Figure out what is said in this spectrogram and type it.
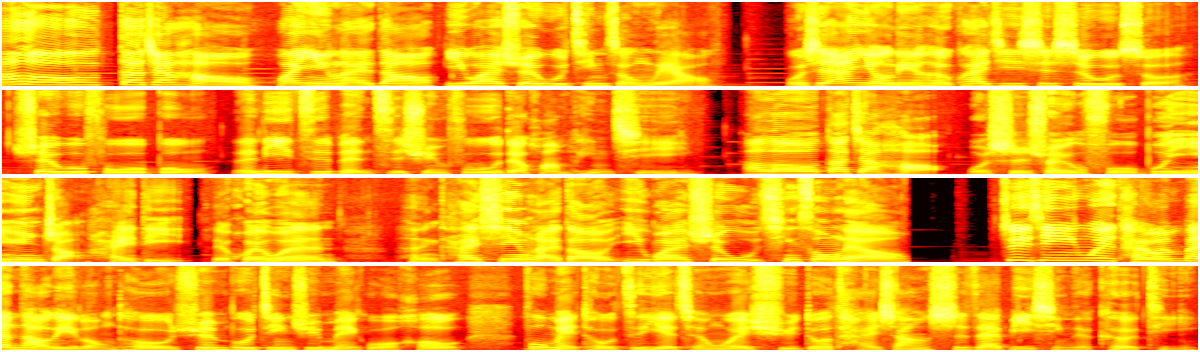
Hello，大家好，欢迎来到 EY 税务轻松聊。我是安永联合会计师事务所税务服务部人力资本咨询服务的黄品琪。Hello，大家好，我是税务服务部营运长 Heidi 李慧文，很开心来到 EY 税务轻松聊。最近因为台湾半导体龙头宣布进军美国后，赴美投资也成为许多台商势在必行的课题。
